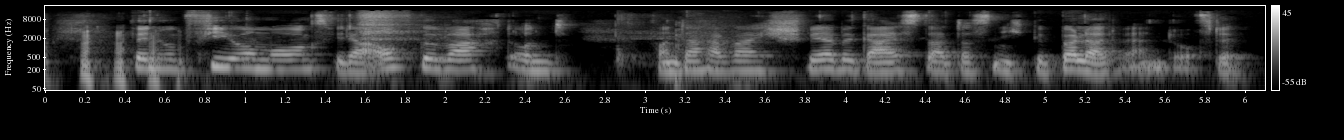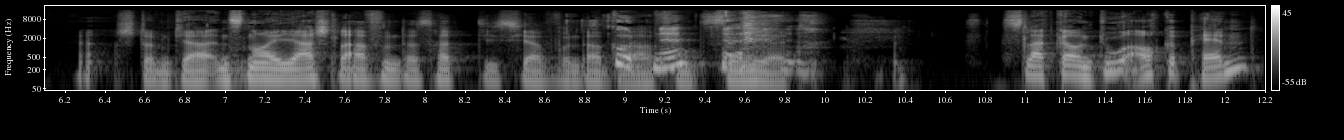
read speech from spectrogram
bin um 4 Uhr morgens wieder aufgewacht und von daher war ich schwer begeistert, dass nicht geböllert werden durfte. Ja, stimmt, ja. Ins neue Jahr schlafen, das hat dieses Jahr wunderbar Gut, ne? funktioniert. Slatka und du auch gepennt?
